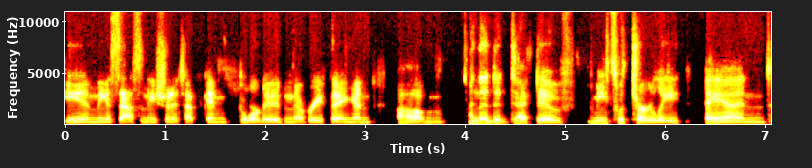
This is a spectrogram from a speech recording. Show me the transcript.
in the assassination attempt getting thwarted and everything and um and the detective meets with Turley and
